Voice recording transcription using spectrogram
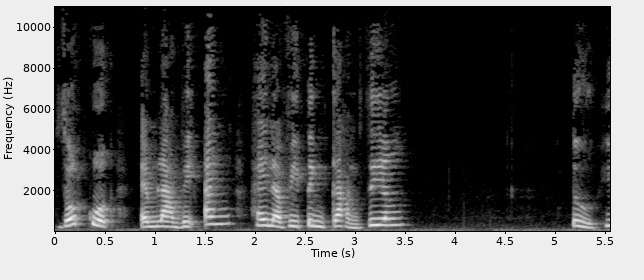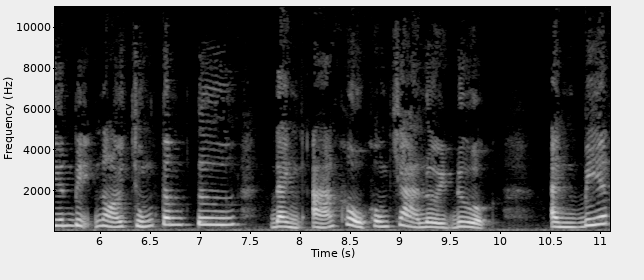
Rốt cuộc, em làm vì anh hay là vì tình cảm riêng? Tử Hiên bị nói trúng tâm tư, đành á khẩu không trả lời được. Anh biết,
